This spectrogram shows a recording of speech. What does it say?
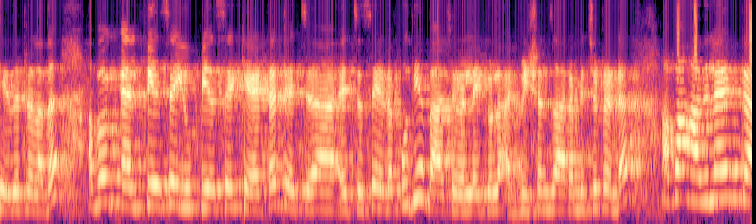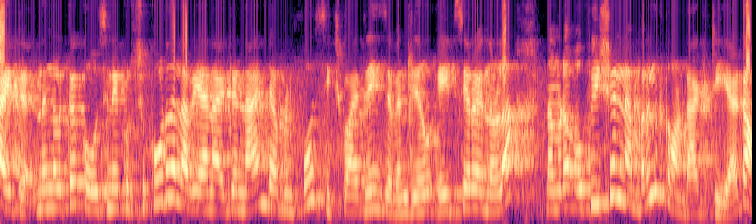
ചെയ്തിട്ടുള്ളത്. അപ്പോൾ L P S A U P S A KTET H H S എയുടെ പുതിയ ബാച്ചുകളിലേക്കുള്ള അഡ്മിഷൻസ് ആരംഭിച്ചിട്ടുണ്ട്. അപ്പോൾ അതിലേക്കായിട്ട് നിങ്ങൾക്ക് കോഴ്സിനെ കുറിച്ച് കൂടുതൽ അറിയാനായിട്ട് nine double four six five three seven zero eight zero എന്നുള്ള നമ്മുടെ ഒഫീഷ്യൽ നമ്പറിൽ കോൺടാക്ട് ചെയ്യുക കേട്ടോ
